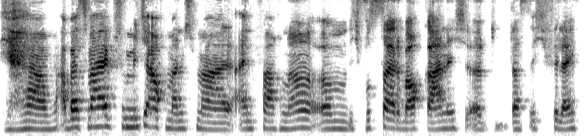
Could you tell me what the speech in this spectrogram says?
ja, aber es war halt für mich auch manchmal einfach, ne? Ähm, ich wusste halt aber auch gar nicht, äh, dass ich vielleicht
